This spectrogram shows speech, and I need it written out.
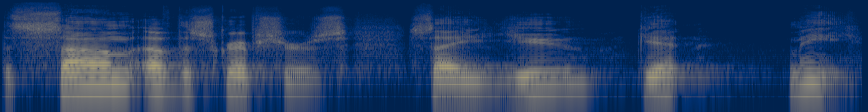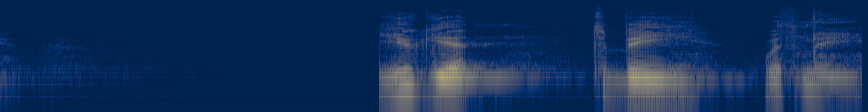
The sum of the scriptures say, You get me you get to be with me.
